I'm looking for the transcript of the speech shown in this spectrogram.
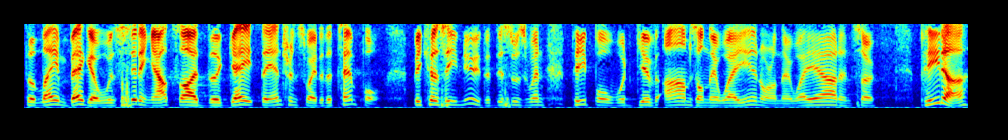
the lame beggar was sitting outside the gate, the entranceway to the temple, because he knew that this was when people would give alms on their way in or on their way out. And so, Peter,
